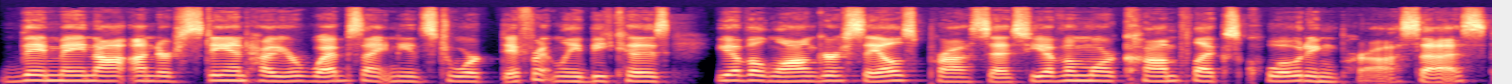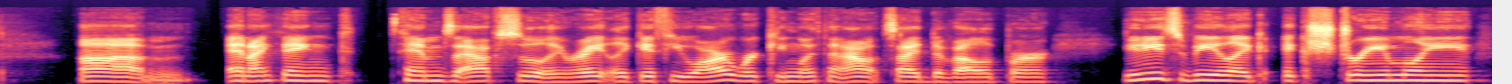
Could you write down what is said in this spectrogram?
they may not understand how your website needs to work differently because you have a longer sales process you have a more complex quoting process um, and i think Tim's absolutely right. Like if you are working with an outside developer, you need to be like extremely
